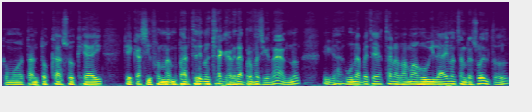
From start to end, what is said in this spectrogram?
como tantos casos que hay, que casi forman parte de nuestra carrera profesional, ¿no? Y que algunas veces hasta nos vamos a jubilar y no están resueltos.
